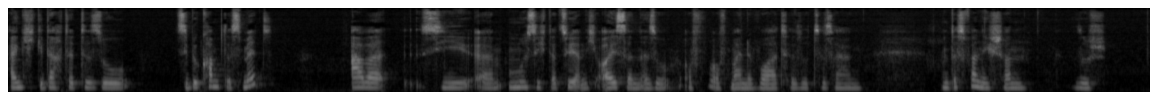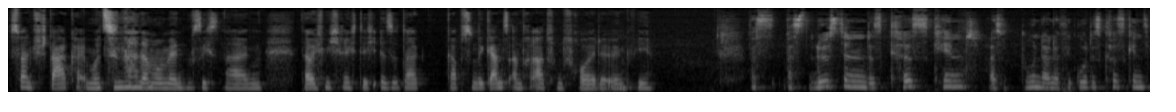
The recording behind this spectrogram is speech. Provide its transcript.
eigentlich gedacht hätte, so, sie bekommt das mit, aber sie ähm, muss sich dazu ja nicht äußern, also auf, auf meine Worte sozusagen. Und das fand ich schon so, das war ein starker emotionaler Moment, muss ich sagen. Da habe ich mich richtig, also da gab es so eine ganz andere Art von Freude irgendwie. Was, was löst denn das Christkind, also du und deine Figur des Christkinds,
